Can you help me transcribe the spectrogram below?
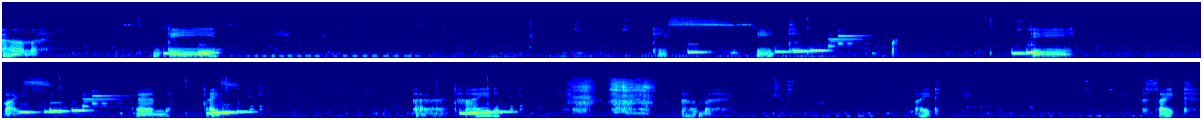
um d. Deceit device and dice. Uh, tide. Um, fight. Site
